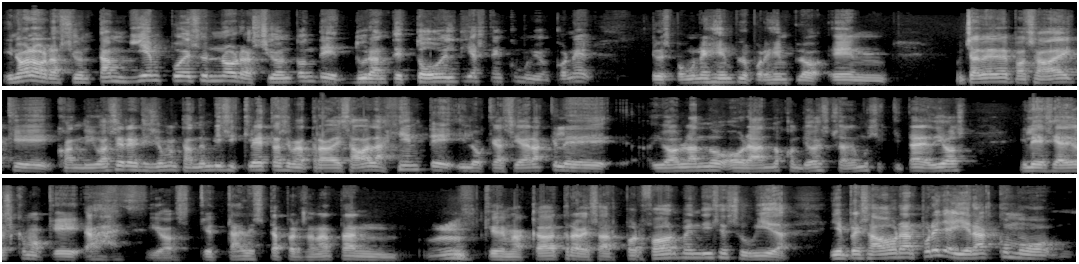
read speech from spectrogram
Y no, la oración también puede ser una oración donde durante todo el día esté en comunión con Él. Y les pongo un ejemplo, por ejemplo, en, Muchas veces me pasaba de que cuando iba a hacer ejercicio montando en bicicleta se me atravesaba la gente y lo que hacía era que le iba hablando, orando con Dios, escuchando musiquita de Dios y le decía a Dios como que, ay Dios, ¿qué tal esta persona tan mm, que me acaba de atravesar? Por favor, bendice su vida. Y empezaba a orar por ella y era como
